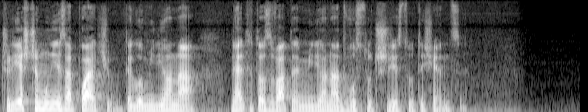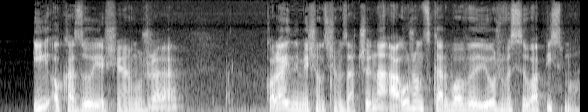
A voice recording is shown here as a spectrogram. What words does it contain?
Czyli jeszcze mu nie zapłacił tego miliona netto z VAT-em miliona 230 tysięcy. I okazuje się, że kolejny miesiąc się zaczyna, a Urząd Skarbowy już wysyła pismo.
